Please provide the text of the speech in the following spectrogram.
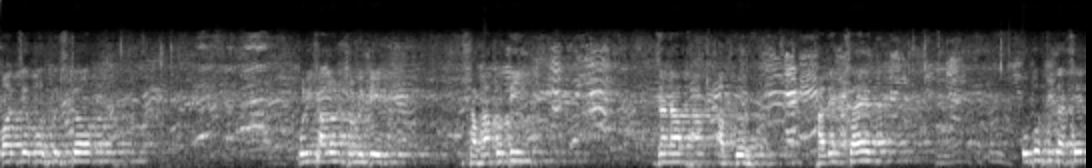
মঞ্চে উপস্থিত পরিচালন সমিতির সভাপতি জনাব আব্দুল খালেদ সাহেব উপস্থিত আছেন।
